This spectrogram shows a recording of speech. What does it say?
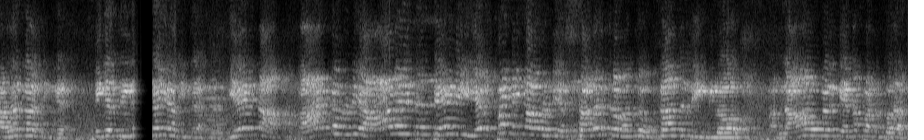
கலங்காதீங்க. நீங்க திகையாதீங்க. ஏன்னா உட்கார்ந்துட்டீங்களோ நான் உங்களுக்கு என்ன பண்ண போறேன்?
